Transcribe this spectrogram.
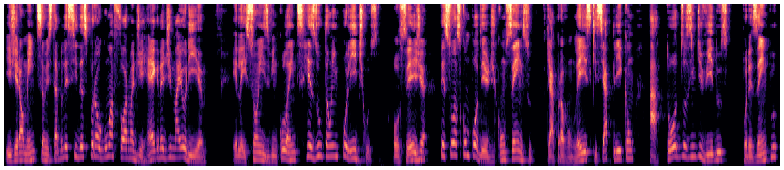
e geralmente são estabelecidas por alguma forma de regra de maioria. Eleições vinculantes resultam em políticos, ou seja, pessoas com poder de consenso, que aprovam leis que se aplicam a todos os indivíduos, por exemplo,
